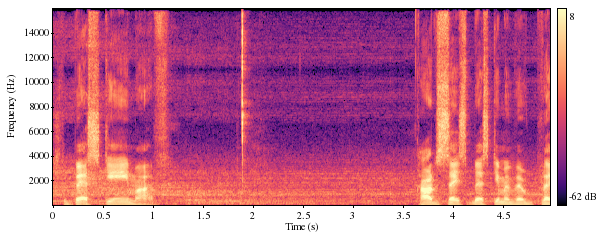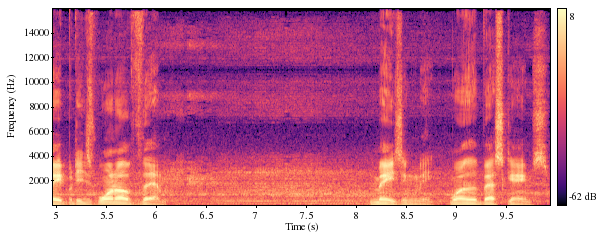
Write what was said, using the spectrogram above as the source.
It's the best game I've... Hard to say it's the best game I've ever played, but it is one of them. Amazingly, one of the best games.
